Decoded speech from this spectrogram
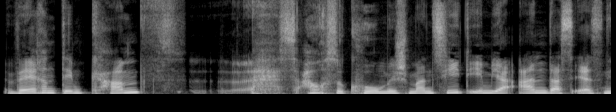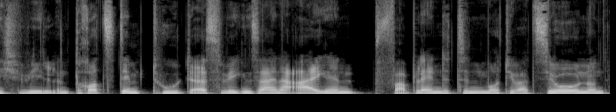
Während dem Kampf äh, ist auch so komisch. Man sieht ihm ja an, dass er es nicht will und trotzdem tut er es wegen seiner eigenen verblendeten Motivation und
